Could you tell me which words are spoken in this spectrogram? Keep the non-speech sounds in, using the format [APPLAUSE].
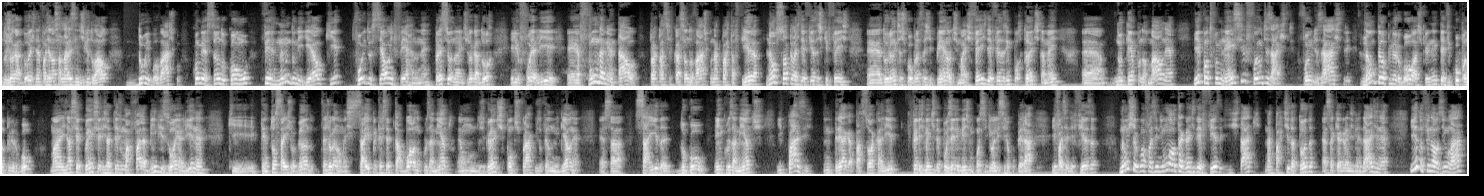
dos jogadores, né, fazer nossa análise individual do Ibo Vasco, começando com o Fernando Miguel, que foi do céu ao inferno, né? Impressionante, jogador, ele foi ali é, fundamental para a classificação do Vasco na quarta-feira, não só pelas defesas que fez é, durante as cobranças de pênalti, mas fez defesas importantes também é, no tempo normal, né? E contra o Fluminense foi um desastre foi um desastre. Não pelo primeiro gol, acho que ele nem teve culpa no primeiro gol, mas na sequência ele já teve uma falha bem bizonha ali, né? Que tentou sair jogando, sair jogando não, mas sair para interceptar a bola no cruzamento é um dos grandes pontos fracos do Fernando Miguel, né? Essa saída do gol em cruzamentos e quase entrega a paçoca ali. Felizmente depois ele mesmo conseguiu ali se recuperar e fazer a defesa. Não chegou a fazer nenhuma outra grande defesa de destaque na partida toda, essa aqui é a grande verdade, né? E no finalzinho lá,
